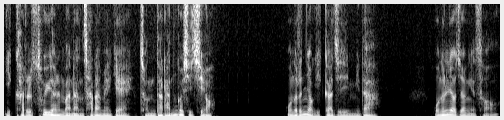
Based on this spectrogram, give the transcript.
이 칼을 소유할 만한 사람에게 전달한 것이지요. 오늘은 여기까지입니다. 오늘 여정에서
